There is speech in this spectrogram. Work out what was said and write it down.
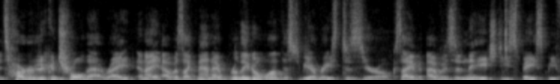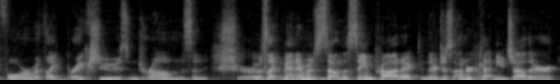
It's harder to control that, right? And I, I was like, man, I really don't want this to be a race to zero because I, I was in the HD space before with like brake shoes and drums, and sure. it was like, man, everyone's selling the same product and they're just undercutting each other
